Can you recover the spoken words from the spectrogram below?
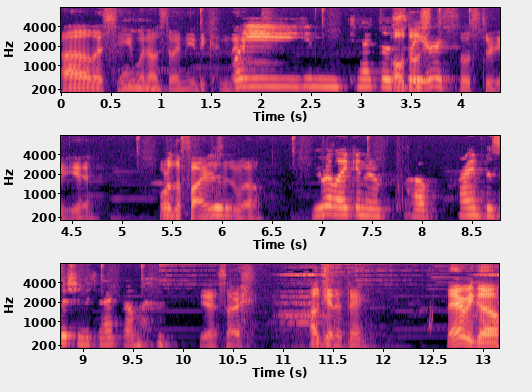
uh, let's see. What else do I need to connect? Or you can connect those oh, three those Earths. those three, yeah. Or the fires You- as well. You were like in a, a prime position to connect them. Yeah, sorry. I'll get it there. There we go.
